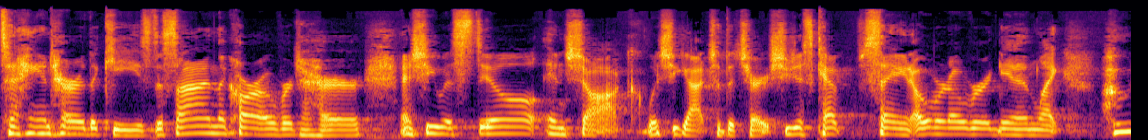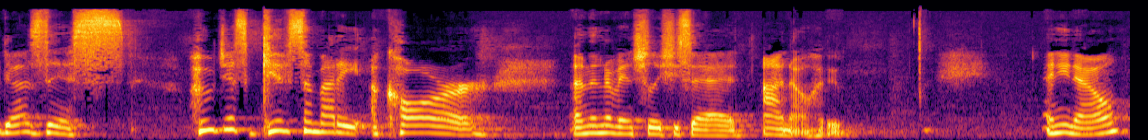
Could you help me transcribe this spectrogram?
to hand her the keys, to sign the car over to her. And she was still in shock when she got to the church. She just kept saying over and over again, like, who does this? Who just gives somebody a car? And then eventually she said, I know who. And you know,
